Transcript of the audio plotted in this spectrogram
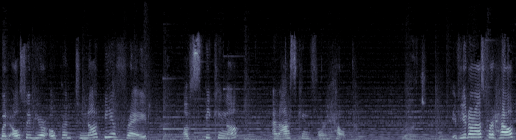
but also if you're open to not be afraid of speaking up and asking for help. Right. If you don't ask for help,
